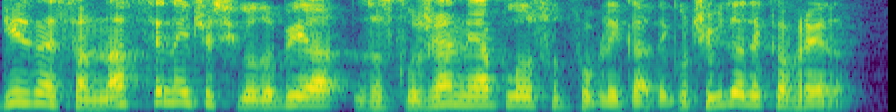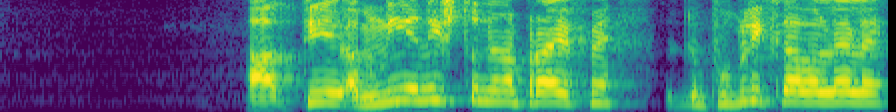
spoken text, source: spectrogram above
ги изнесам на сцена и ќе си го добија заслужен аплоз од публиката и кој ќе види дека вреда. А ти, а ние ништо не направивме, публикава леле,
